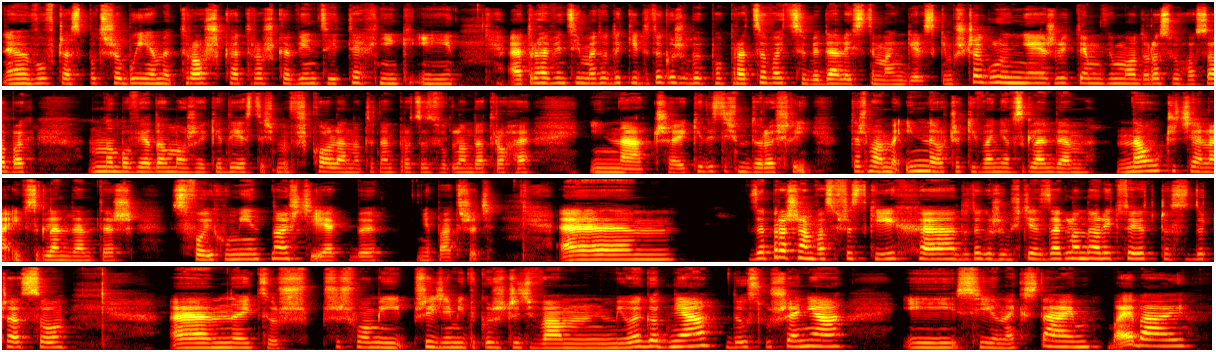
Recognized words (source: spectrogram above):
E, Wówczas potrzebujemy troszkę, troszkę więcej technik i e, trochę więcej metodyki do tego, żeby popracować sobie dalej z tym angielskim. Szczególnie jeżeli tutaj mówimy o dorosłych osobach, no bo wiadomo, że kiedy jesteśmy w szkole, no to ten proces wygląda trochę inaczej. Kiedy jesteśmy dorośli, też mamy inne oczekiwania względem nauczyciela i względem też swoich umiejętności, jakby nie patrzeć. Zapraszam Was wszystkich e, do tego, żebyście zaglądali tutaj od czasu do czasu. No i cóż, przyszło mi, przyjdzie mi tylko życzyć Wam miłego dnia, do usłyszenia i see you next time. Bye bye!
